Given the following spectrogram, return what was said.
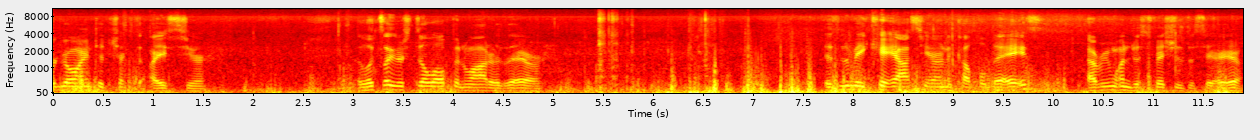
we're going to check the ice here. It looks like there's still open water there. It's gonna be chaos here in a couple days. Everyone just fishes this area.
